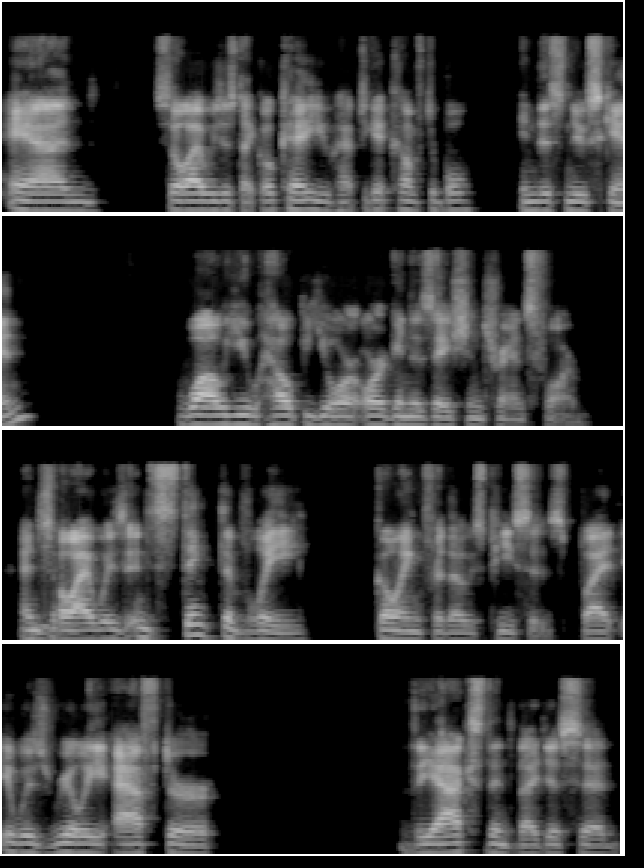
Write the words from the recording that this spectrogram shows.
And so I was just like, okay, you have to get comfortable in this new skin while you help your organization transform. And mm-hmm. so I was instinctively going for those pieces. But it was really after the accident that I just said,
